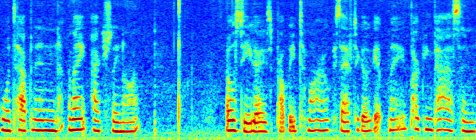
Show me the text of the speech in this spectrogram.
what's happening. I might actually not. I will see you guys probably tomorrow because I have to go get my parking pass and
